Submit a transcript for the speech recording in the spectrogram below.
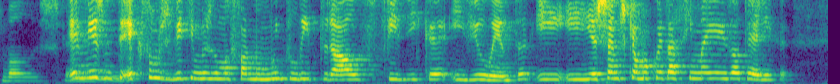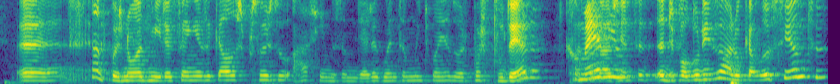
Bolas. É, é mesmo, é que somos vítimas de uma forma muito literal, física e violenta e, e achamos que é uma coisa assim meio esotérica. Uh... Não, depois não admira que tenhas aquelas expressões do ah, sim, mas a mulher aguenta muito bem a dor. Pois puder, remédio. a gente a desvalorizar o que ela sente.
